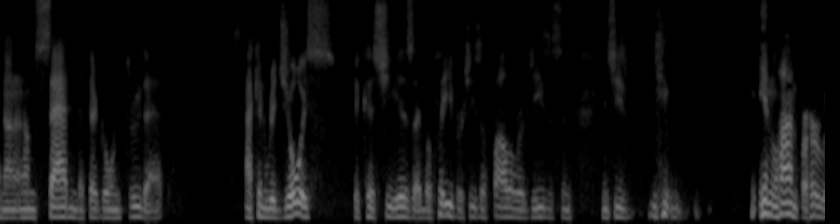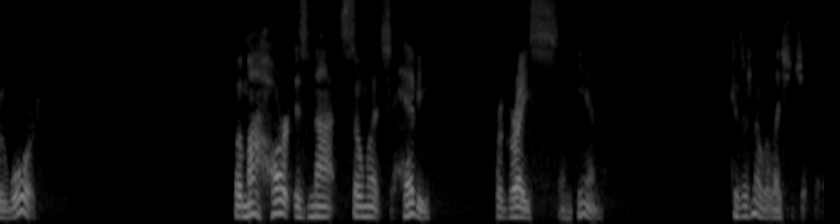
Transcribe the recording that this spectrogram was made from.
and, I'm saddened that they're going through that. I can rejoice because she is a believer. She's a follower of Jesus, and, and she's in line for her reward. But my heart is not so much heavy for grace and Ken because there's no relationship there.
